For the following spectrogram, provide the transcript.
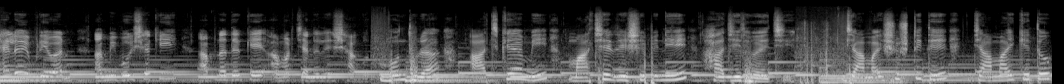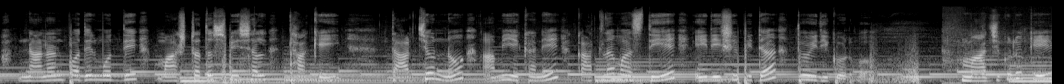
হ্যালো এভরিওয়ান আমি বৈশাখী, আপনাদেরকে আমার চ্যানেলে স্বাগত। বন্ধুরা, আজকে আমি মাছের রেসিপি নিয়ে হাজির হয়েছি। জামাই ষষ্ঠীতে জামাইকে তো নানান পদের মধ্যে মাছটা তো স্পেশাল থাকেই। তার জন্য আমি এখানে কাতলা মাছ দিয়ে এই রেসিপিটা তৈরি করব। মাছগুলোকে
